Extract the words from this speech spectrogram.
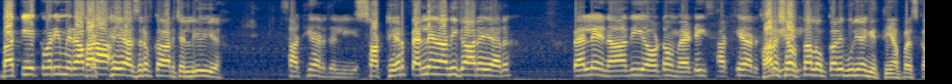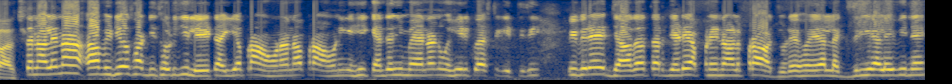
ਬਾਕੀ ਇੱਕ ਵਾਰੀ ਮੇਰਾ ਭਰਾ 60000 ਸਿਰਫ ਕਾਰ ਚੱਲੀ ਹੋਈ ਹੈ। 60000 ਚੱਲੀ ਹੈ। 60000 ਪਹਿਲੇ ਨਾਂ ਦੀ ਕਾਰ ਹੈ ਯਾਰ। ਪਹਿਲੇ ਨਾਂ ਦੀ ਆਟੋਮੈਟਿਕ 60000 ਹਰ ਸ਼ਰਤਾਂ ਲੋਕਾਂ ਦੀ ਪੂਰੀਆਂ ਕੀਤੀਆਂ ਆਪਾਂ ਇਸ ਕਾਰ 'ਚ। ਤੇ ਨਾਲੇ ਨਾ ਆ ਵੀਡੀਓ ਸਾਡੀ ਥੋੜੀ ਜੀ ਲੇਟ ਆਈ ਆ ਭਰਾ ਹੋਣਾ ਨਾ ਭਰਾ ਹੋਣੀ ਇਹੀ ਕਹਿੰਦੇ ਸੀ ਮੈਂ ਇਹਨਾਂ ਨੂੰ ਇਹੀ ਰਿਕੁਐਸਟ ਕੀਤੀ ਸੀ ਵੀ ਵੀਰੇ ਜ਼ਿਆਦਾਤਰ ਜਿਹੜੇ ਆਪਣੇ ਨਾਲ ਭਰਾ ਜੁੜੇ ਹੋਏ ਆ ਲਗਜ਼ਰੀ ਵਾਲੇ ਵੀ ਨੇ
